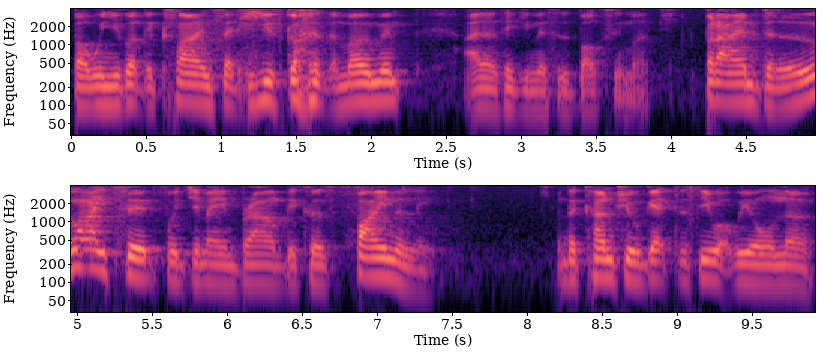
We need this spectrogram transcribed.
but when you've got the clients that he's got at the moment, I don't think he misses boxing much. But I am delighted for Jermaine Brown because finally the country will get to see what we all know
